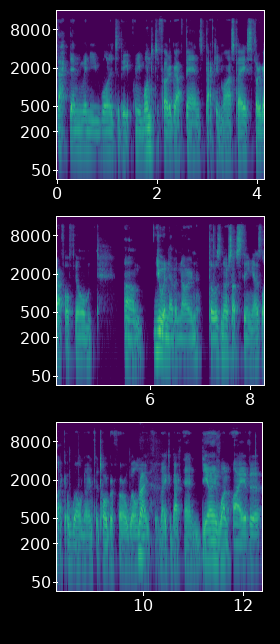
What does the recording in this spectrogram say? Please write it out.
back then when you wanted to be when you wanted to photograph bands back in MySpace, photograph or film. Um, you were never known. There was no such thing as like a well-known photographer or well-known Right. filmmaker back then. The only one I ever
